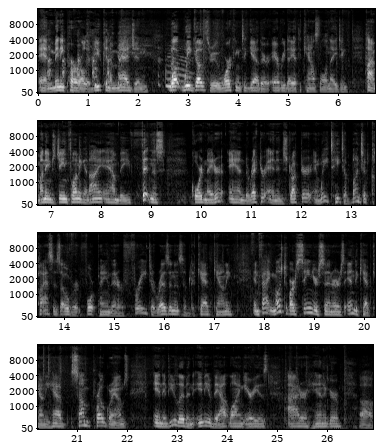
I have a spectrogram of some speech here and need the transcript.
and Minnie Pearl. If you can imagine what we go through working together every day at the Council on Aging. Hi, my name is Gene Fleming, and I am the fitness coordinator and director and instructor, and we teach a bunch of classes over at Fort Payne that are free to residents of DeKalb County. In fact, most of our senior centers in DeKalb County have some programs, and if you live in any of the outlying areas, Ider, Henagar, uh,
